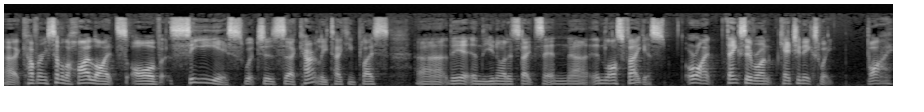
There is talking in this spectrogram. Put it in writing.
uh, covering some of the highlights of CES, which is uh, currently taking place uh, there in the United States and uh, in Las Vegas. All right, thanks everyone. Catch you next week. Bye.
